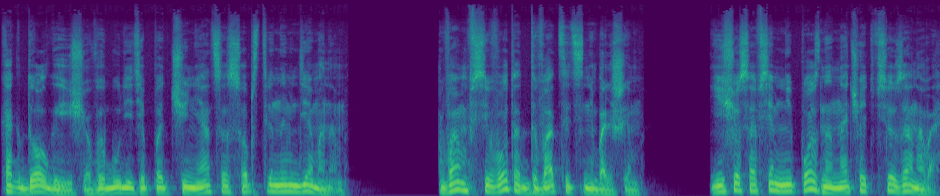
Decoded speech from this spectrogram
Как долго еще вы будете подчиняться собственным демонам? Вам всего-то 20 с небольшим. Еще совсем не поздно начать все заново.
